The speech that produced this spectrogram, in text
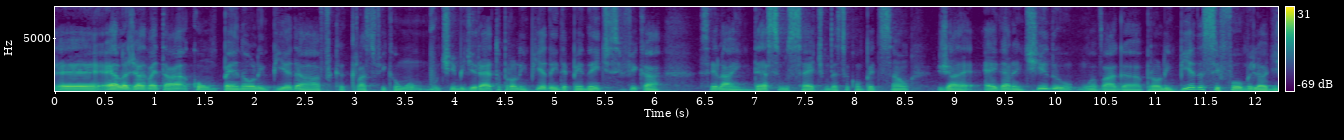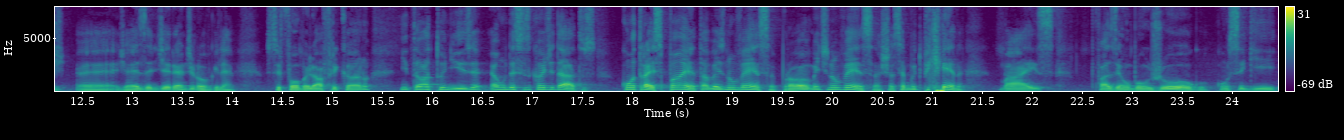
é, ela já vai estar tá com um pé na Olimpíada. A África classifica um, um time direto para a Olimpíada, independente se ficar sei lá, em 17 dessa competição, já é garantido uma vaga para a Olimpíada, se for o melhor, é, já é nigeriano de novo, Guilherme, se for o melhor africano, então a Tunísia é um desses candidatos. Contra a Espanha, talvez não vença, provavelmente não vença, a chance é muito pequena, mas fazer um bom jogo, conseguir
